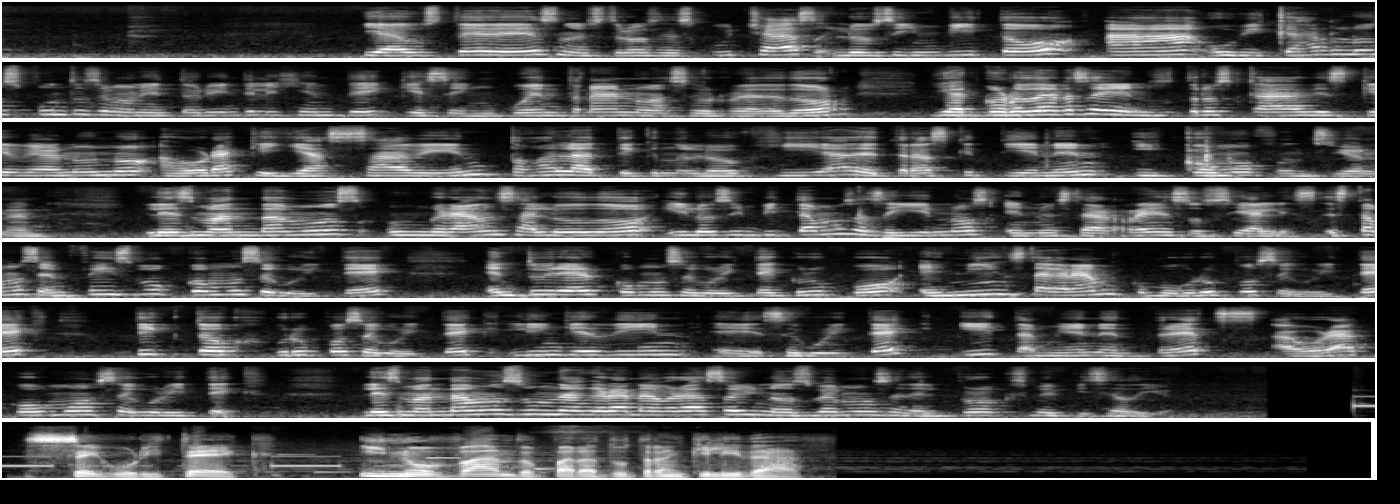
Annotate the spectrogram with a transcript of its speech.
Y a ustedes, nuestros escuchas, los invito a ubicar los puntos de monitoreo inteligente que se encuentran a su alrededor y acordarse de nosotros cada vez que vean uno, ahora que ya saben toda la tecnología detrás que tienen y cómo funcionan. Les mandamos un gran saludo y los invitamos a seguirnos en nuestras redes sociales. Estamos en Facebook como Seguritech, en Twitter como Seguritech Grupo, en Instagram como Grupo Seguritech, TikTok Grupo Seguritech, LinkedIn eh, Seguritech y también en Threads ahora como Seguritech. Les mandamos un gran abrazo y nos vemos en el próximo episodio. Seguritech, innovando para tu tranquilidad.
